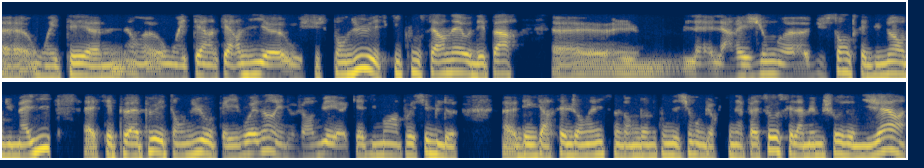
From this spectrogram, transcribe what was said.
ont été ont été interdits ou suspendus et ce qui concernait au départ euh, la, la, région du centre et du nord du Mali s'est peu à peu étendue aux pays voisins. Et d'aujourd'hui, quasiment impossible de d'exercer le journalisme dans de bonnes conditions au Burkina Faso. C'est la même chose au Niger.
